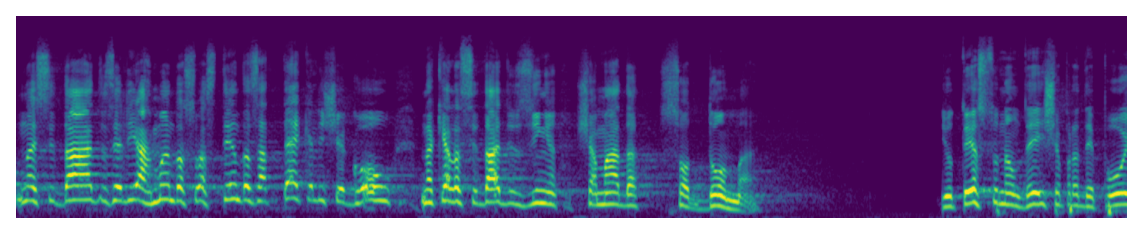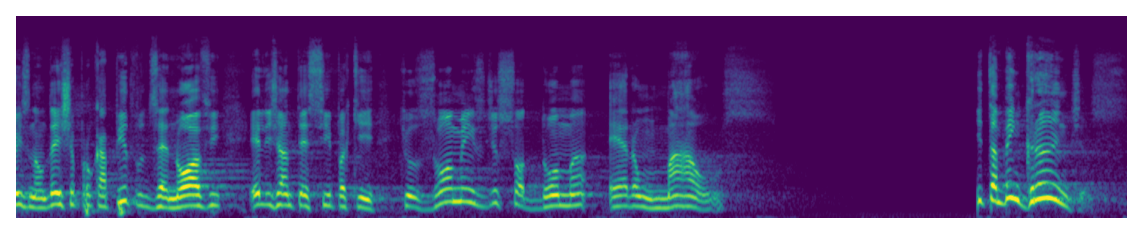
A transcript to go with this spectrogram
nas cidades, ele ia armando as suas tendas até que ele chegou naquela cidadezinha chamada Sodoma. E o texto não deixa para depois, não deixa para o capítulo 19, ele já antecipa aqui que os homens de Sodoma eram maus e também grandes,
